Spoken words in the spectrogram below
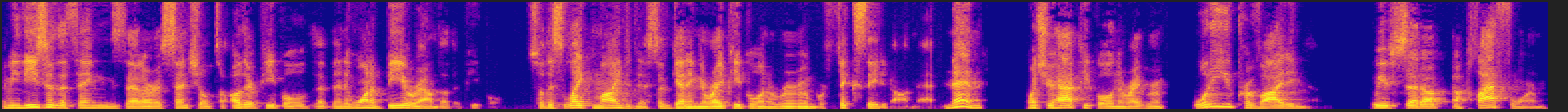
I mean, these are the things that are essential to other people that, that they want to be around other people. So this like-mindedness of getting the right people in a room, we're fixated on that. And then once you have people in the right room, what are you providing them? We've set up a platform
